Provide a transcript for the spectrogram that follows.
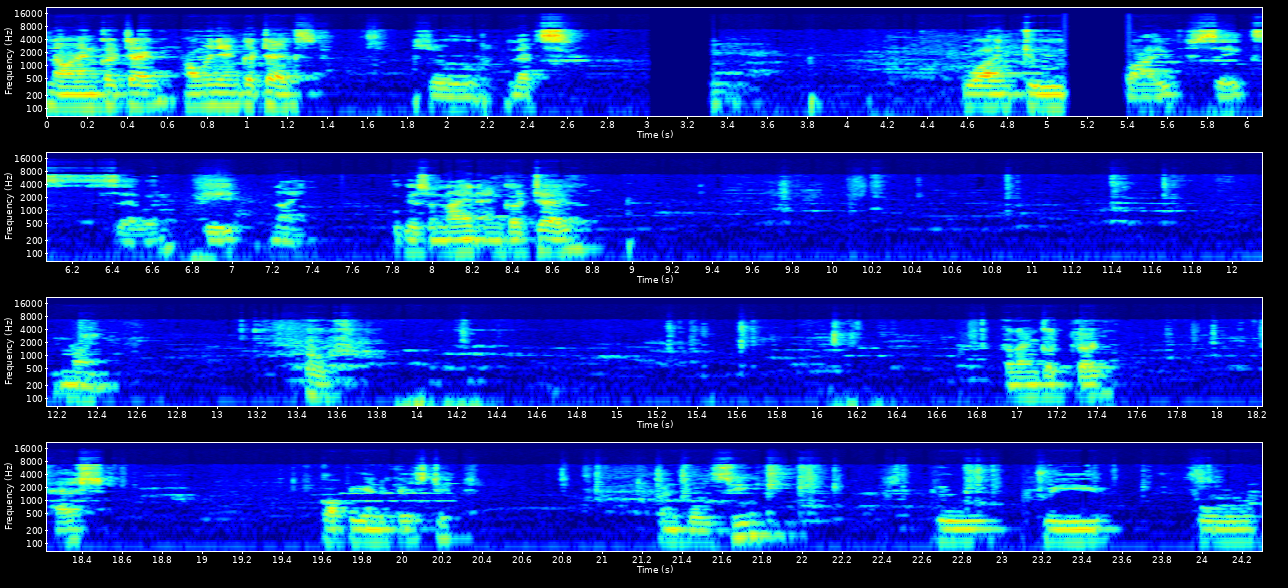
Now anchor tag. How many anchor tags? So let's one two five six seven eight nine. Okay so nine anchor tag. Nine. Oh an anchor tag hash copy and paste it. Control C 2 3 4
